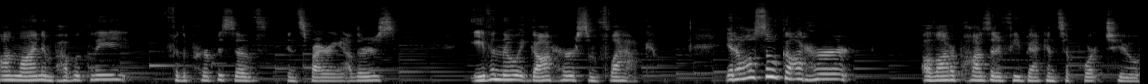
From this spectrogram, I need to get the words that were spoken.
online and publicly for the purpose of inspiring others, even though it got her some flack. It also got her a lot of positive feedback and support too.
